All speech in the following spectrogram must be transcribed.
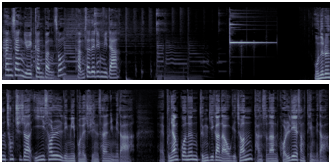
항상 유익한 방송 감사드립니다. 오늘은 청취자 이설님이 보내주신 사연입니다. 분양권은 등기가 나오기 전 단순한 권리의 상태입니다.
